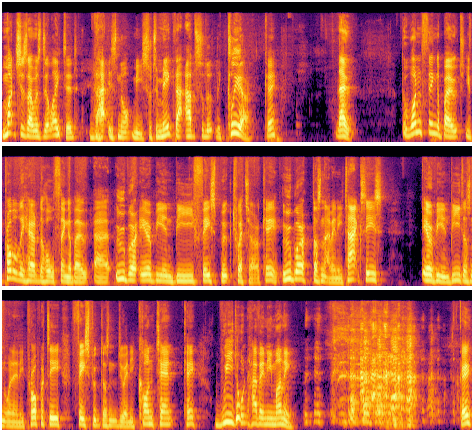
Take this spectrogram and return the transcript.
Much as I was delighted, that is not me. So to make that absolutely clear, okay? Now, the one thing about, you've probably heard the whole thing about uh, Uber, Airbnb, Facebook, Twitter, okay? Uber doesn't have any taxis. Airbnb doesn't own any property. Facebook doesn't do any content, okay? We don't have any money. okay?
